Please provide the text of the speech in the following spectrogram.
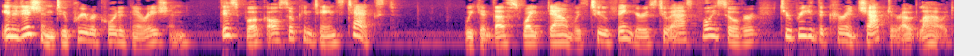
In addition to pre-recorded narration, this book also contains text. We can thus swipe down with two fingers to ask VoiceOver to read the current chapter out loud.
